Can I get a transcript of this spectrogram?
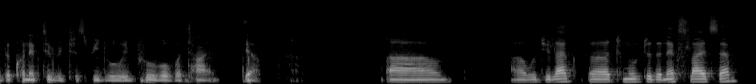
the connectivity speed will improve over time. Yeah. Um, uh, would you like uh, to move to the next slide, Sam?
